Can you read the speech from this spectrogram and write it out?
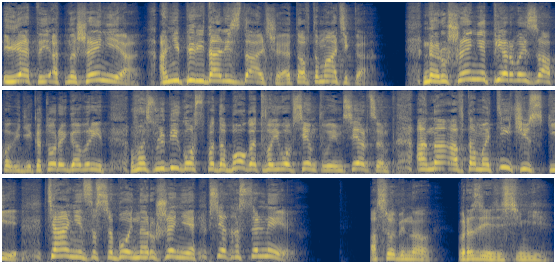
И эти отношения, они передались дальше. Это автоматика. Нарушение первой заповеди, которая говорит, возлюби Господа Бога твоего всем твоим сердцем, она автоматически тянет за собой нарушение всех остальных. Особенно в разрезе семьи.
